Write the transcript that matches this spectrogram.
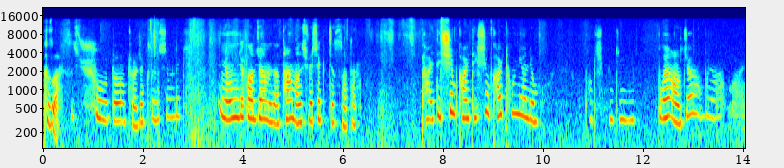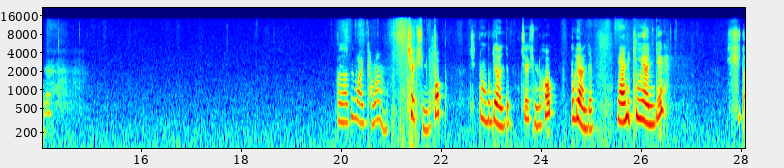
Kızlar siz şurada oturacaksınız şimdi. Ne oyuncak alacağım Tamam alışverişe gideceğiz zaten. Kardeşim kardeşim kart oynayalım. Bak şimdi bunu alacağım. Bunu böyle. Bayağı bir var tamam mı? Çek şimdi hop. Çıktım bu geldi. Çek şimdi hop. Bu geldi. Yani kim yendi? İşte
